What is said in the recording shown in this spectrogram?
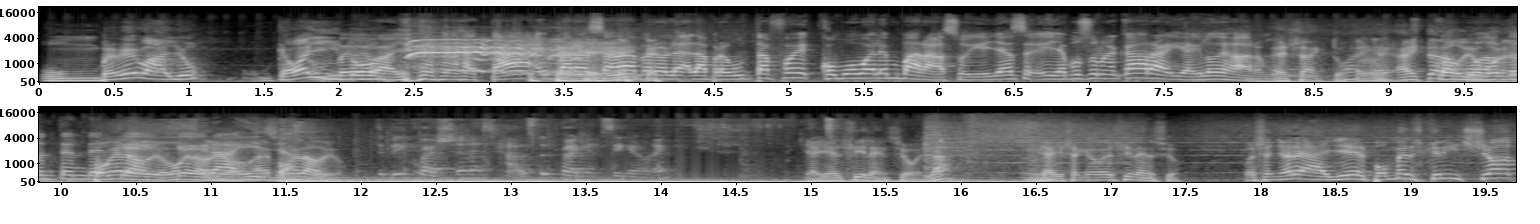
un bebé bayo, un Un caballito. bebé vaya. Está embarazada, pero la, la pregunta fue cómo va el embarazo. Y ella se- ella puso una cara y ahí lo dejaron. Exacto. Ahí, está el audio. Pon- el audio, pon el audio. Ahí, pon el audio. The big question is how's the pregnancy going? Y ahí el silencio, ¿verdad? Y ahí se quedó el silencio. Pues señores, ayer ponme el screenshot,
